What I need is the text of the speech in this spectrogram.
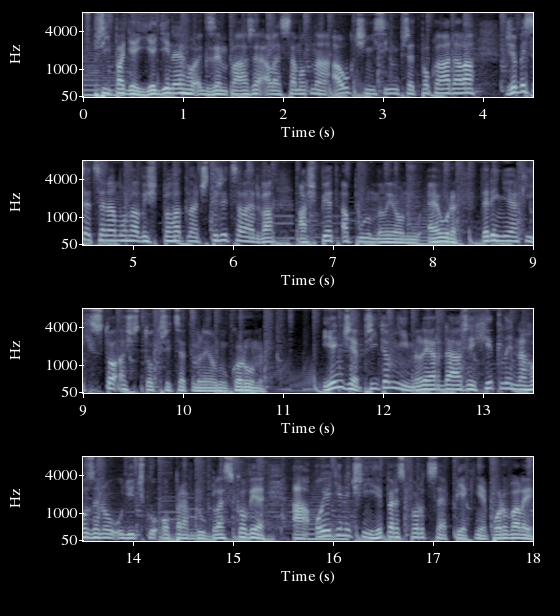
V případě jediného exempláře ale samotná aukční síň předpokládala, že by se cena mohla vyšplhat na 4,2 až 5,5 milionů eur, tedy nějakých 100 až 130 milionů korun. Jenže přítomní miliardáři chytli nahozenou udičku opravdu bleskově a o jedinečný hypersport se pěkně porvali.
